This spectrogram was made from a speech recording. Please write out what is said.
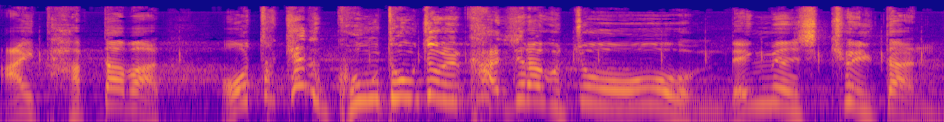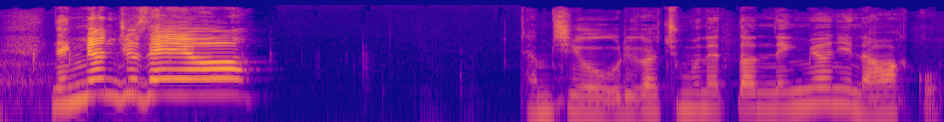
아이 답답하. 어떻게든 공통점을 가지라고 좀. 냉면 시켜 일단. 냉면 주세요. 잠시 후 우리가 주문했던 냉면이 나왔고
